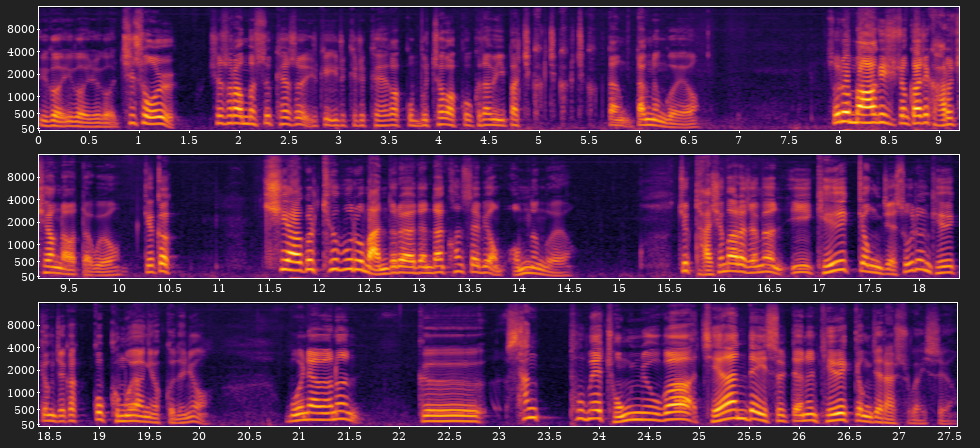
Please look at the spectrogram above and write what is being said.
이거 이거 이거 칫솔 칫솔 한번 쓱 해서 이렇게 이렇게 이렇게 해갖고 묻혀갖고 그 다음에 이빨 치칵 치칵 치칵 닦- 닦는 거예요. 소련 망하기 직전까지 가루 치약 나왔다고요. 그러니까 치약을 튜브로 만들어야 된다는 컨셉이 없- 없는 거예요. 즉 다시 말하자면 이 계획 경제, 소련 계획 경제가 꼭 그 모양이었거든요. 뭐냐면은 그 상품의 종류가 제한돼 있을 때는 계획 경제를 할 수가 있어요.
